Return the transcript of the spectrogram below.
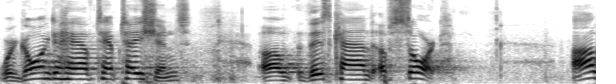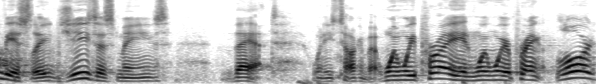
We're going to have temptations of this kind of sort. Obviously, Jesus means that when he's talking about. When we pray and when we're praying, Lord,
